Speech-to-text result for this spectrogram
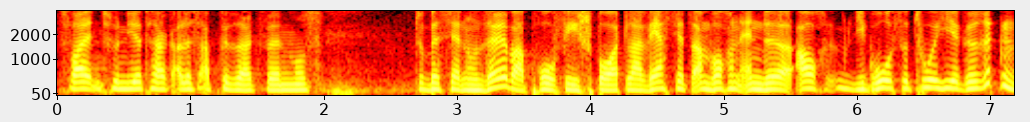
zweiten Turniertag alles abgesagt werden muss. Du bist ja nun selber Profisportler, wärst jetzt am Wochenende auch die große Tour hier geritten.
